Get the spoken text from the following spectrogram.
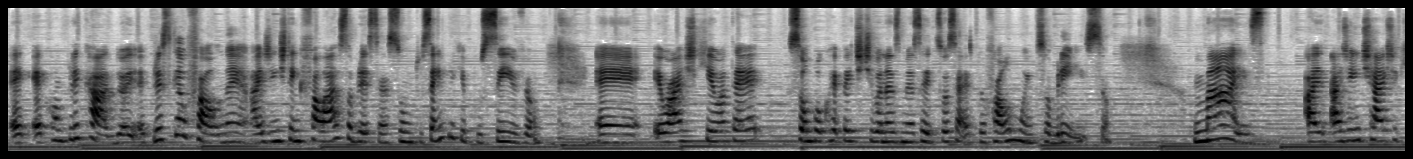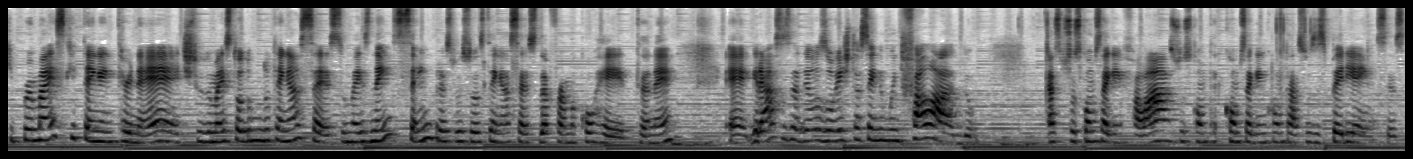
é, é complicado. É, é, por isso que eu falo, né? A gente tem que falar sobre esse assunto sempre que possível. É, eu acho que eu até sou um pouco repetitiva nas minhas redes sociais, porque eu falo muito sobre isso. Mas a, a, gente acha que por mais que tenha internet tudo mais, todo mundo tem acesso, mas nem sempre as pessoas têm acesso da forma correta, né? É, graças a Deus hoje está sendo muito falado. As pessoas conseguem falar, as pessoas conseguem contar suas experiências.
